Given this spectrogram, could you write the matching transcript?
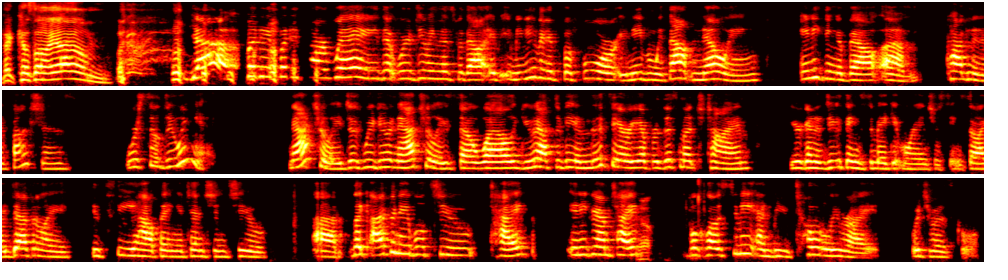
Because I am. yeah, but it, but it's our way that we're doing this without. I mean, even if before and even without knowing anything about um, cognitive functions, we're still doing it naturally. Just we do it naturally. So, well, you have to be in this area for this much time. You're going to do things to make it more interesting. So, I definitely could see how paying attention to, um, like, I've been able to type Enneagram type Yeah. people close to me and be totally right, which was cool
